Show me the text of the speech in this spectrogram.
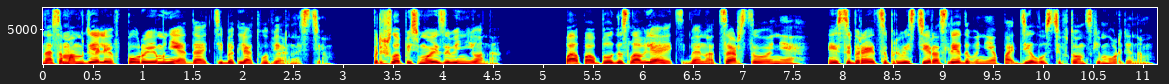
«На самом деле, впору и мне дать тебе клятву верности. Пришло письмо из Авиньона. Папа благословляет тебя на царствование и собирается провести расследование по делу с Тевтонским орденом.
